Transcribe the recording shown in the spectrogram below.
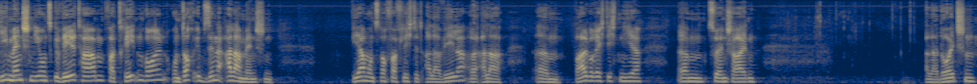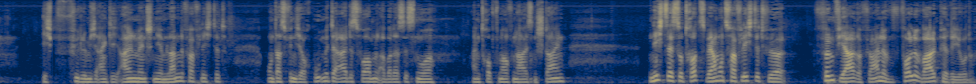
die Menschen, die uns gewählt haben, vertreten wollen und doch im Sinne aller Menschen. Wir haben uns noch verpflichtet, aller Wähler, äh, aller ähm, Wahlberechtigten hier, ähm, zu entscheiden, aller Deutschen. Ich fühle mich eigentlich allen Menschen hier im Lande verpflichtet. Und das finde ich auch gut mit der Eidesformel, aber das ist nur ein Tropfen auf den heißen Stein. Nichtsdestotrotz, wir haben uns verpflichtet für fünf Jahre, für eine volle Wahlperiode.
